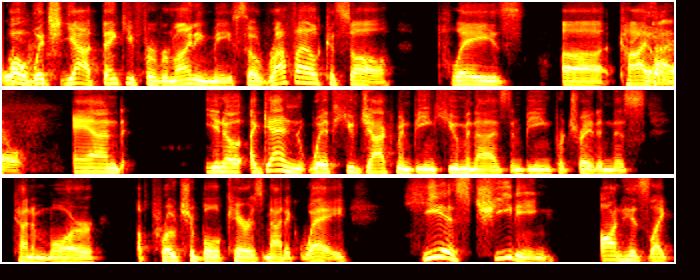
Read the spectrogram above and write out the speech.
Oh, which yeah, thank you for reminding me. So Rafael Casal plays uh Kyle, kyle and you know, again with Hugh Jackman being humanized and being portrayed in this kind of more approachable, charismatic way, he is cheating on his like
